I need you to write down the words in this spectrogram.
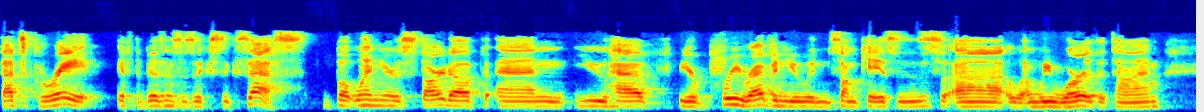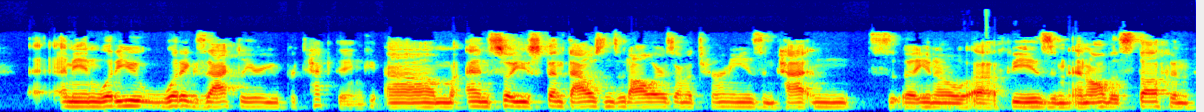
that's great if the business is a success. But when you're a startup and you have your pre-revenue in some cases, uh, and we were at the time, I mean, what do you, what exactly are you protecting? Um, and so you spend thousands of dollars on attorneys and patents, uh, you know, uh, fees and, and all this stuff. And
